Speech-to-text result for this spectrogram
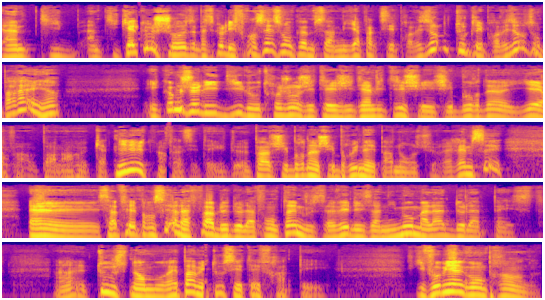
un petit, un petit quelque chose, parce que les Français sont comme ça. Mais il n'y a pas que ces professions, toutes les professions sont pareilles. Hein. Et comme je l'ai dit l'autre jour, j'étais, invité chez, chez Bourdin hier, enfin pendant quatre minutes, enfin c'était pas chez Bourdin, chez Brunet, pardon, sur RMC. Euh, ça fait penser à la fable de La Fontaine, vous savez, les animaux malades de la peste. Hein. tous n'en mouraient pas, mais tous étaient frappés. Ce qu'il faut bien comprendre,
